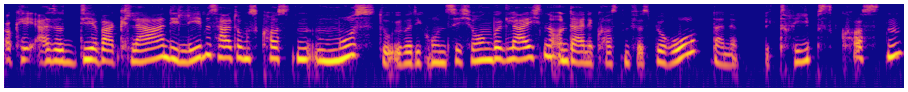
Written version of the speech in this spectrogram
Okay, also dir war klar, die Lebenshaltungskosten musst du über die Grundsicherung begleichen und deine Kosten fürs Büro, deine Betriebskosten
